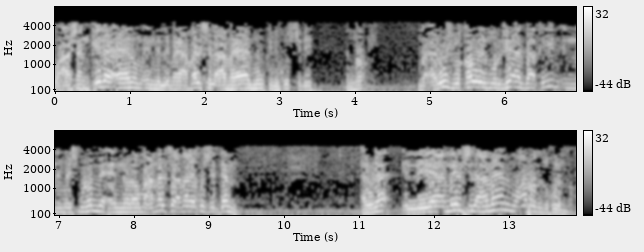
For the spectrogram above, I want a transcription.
وعشان كده قالوا إن اللي ما يعملش الأعمال ممكن يخش ليه النار. ما قالوش بقول المرجئة الباقيين إن مش مهم انه لو ما عملش اعمال يخش الجنة. أو لا اللي يعملش الأعمال معرض لدخول النار.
